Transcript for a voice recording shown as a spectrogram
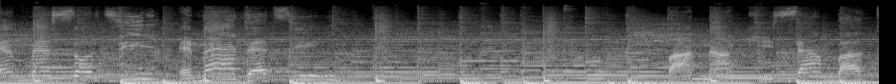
Emezortzi, emedetzi Banak izan bat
